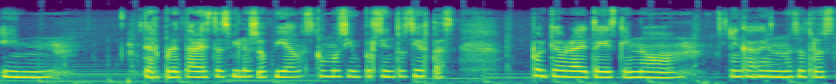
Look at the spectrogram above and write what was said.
interpretar estas filosofías como 100% ciertas, porque habrá detalles que no encajen en nosotros.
